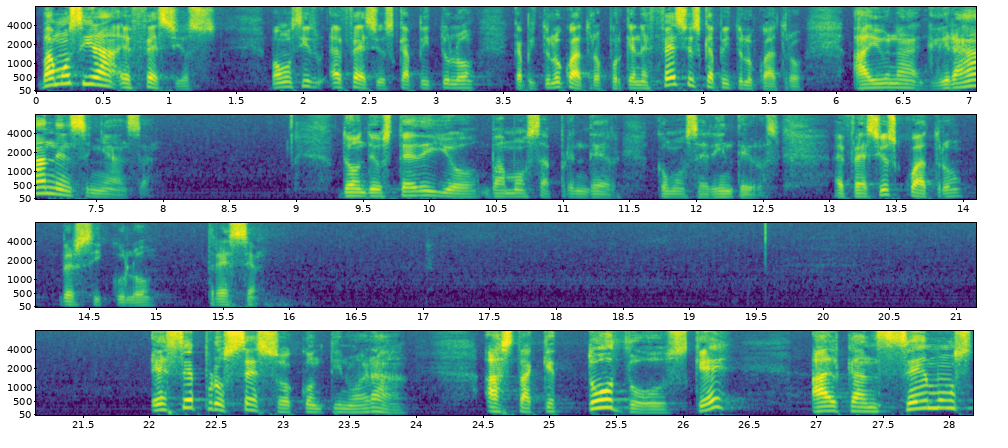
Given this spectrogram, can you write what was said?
Vamos a ir a Efesios. Vamos a ir a Efesios capítulo, capítulo 4, porque en Efesios capítulo 4 hay una gran enseñanza donde usted y yo vamos a aprender cómo ser íntegros. Efesios 4, versículo 13. Ese proceso continuará hasta que todos, ¿qué? Alcancemos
